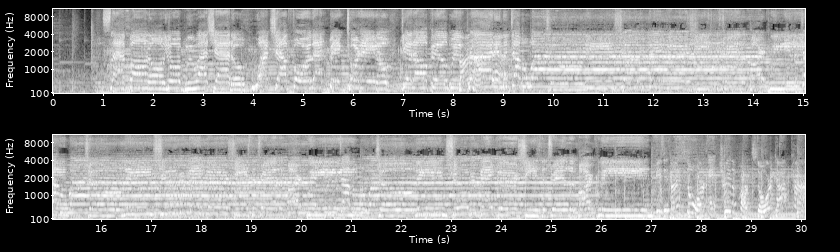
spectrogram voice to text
Slap on all your blue eyeshadow. Watch out for that big tornado. Get all filled with Bye, pride in the double wide. Jolene Sugarbaker, she's the trailer park queen. In the double wide. Jolene Sugarbaker, she's the trailer park queen. In the double wide. Jolene Sugarbaker, she's the trailer park queen. Visit my store at trailerparkstore.com.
